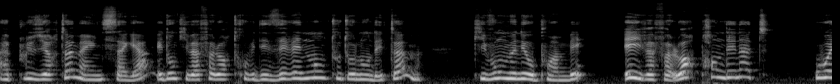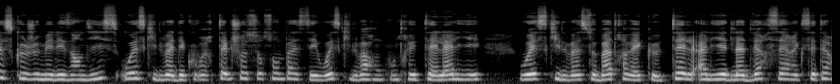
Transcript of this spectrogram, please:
à plusieurs tomes, à une saga, et donc il va falloir trouver des événements tout au long des tomes qui vont mener au point B, et il va falloir prendre des notes. Où est-ce que je mets les indices? Où est-ce qu'il va découvrir telle chose sur son passé? Où est-ce qu'il va rencontrer tel allié? Où est-ce qu'il va se battre avec euh, tel allié de l'adversaire, etc.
